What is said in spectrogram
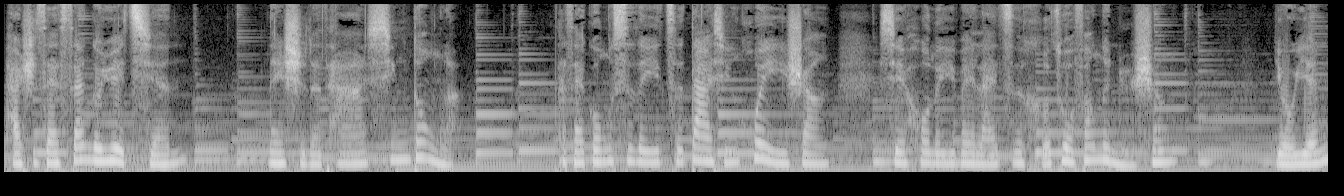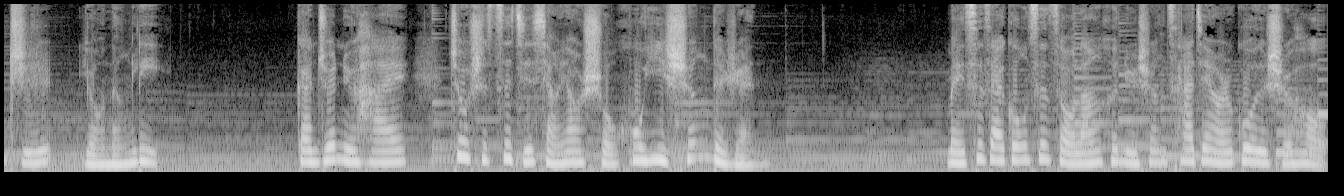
还是在三个月前，那时的他心动了。他在公司的一次大型会议上邂逅了一位来自合作方的女生，有颜值，有能力，感觉女孩就是自己想要守护一生的人。每次在公司走廊和女生擦肩而过的时候，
